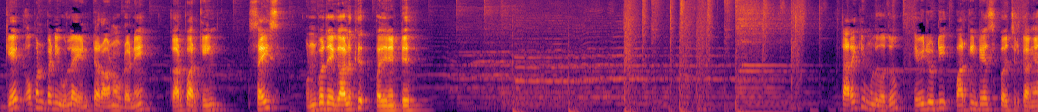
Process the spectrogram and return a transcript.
கேட் ஓப்பன் பண்ணி உள்ள என்டர் ஆன உடனே கார் பார்க்கிங் சைஸ் ஒன்பதே காலுக்கு பதினெட்டு. தரைக்கு முழுவதும் ஹெவி டியூட்டி பார்க்கிங் டைல்ஸ் வச்சுருக்காங்க.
